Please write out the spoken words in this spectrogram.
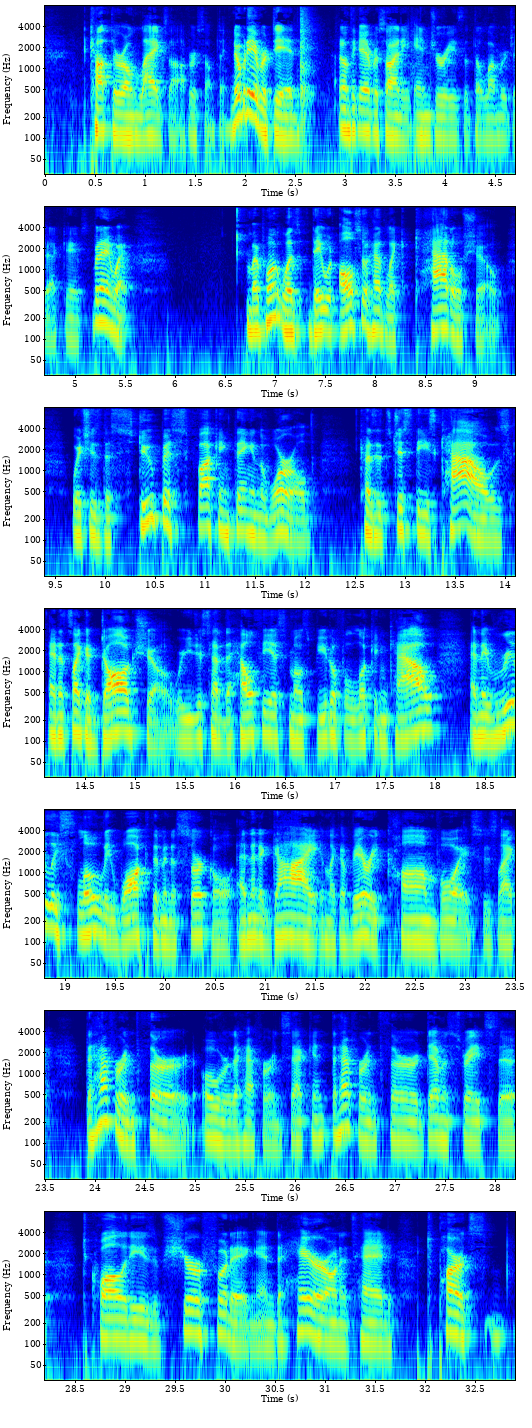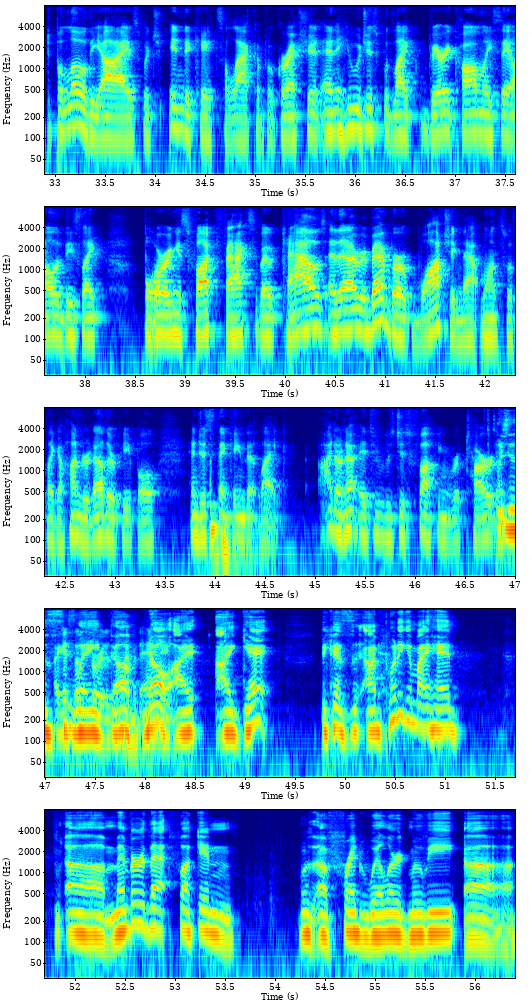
cut their own legs off or something. Nobody ever did. I don't think I ever saw any injuries at the lumberjack games. But anyway, my point was they would also have like a cattle show, which is the stupidest fucking thing in the world because it's just these cows and it's like a dog show where you just have the healthiest, most beautiful looking cow and they really slowly walk them in a circle. And then a guy in like a very calm voice who's like, the heifer in third over the heifer in second. The heifer in third demonstrates the qualities of sure footing and the hair on its head to parts below the eyes, which indicates a lack of aggression. And he would just would like very calmly say all of these like boring as fuck facts about cows. And then I remember watching that once with like a hundred other people and just thinking that like I don't know, it was just fucking retarded. It's just I guess way that story doesn't dumb. No. I I get because I'm putting in my head. Uh, remember that fucking was a Fred Willard movie? Uh,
